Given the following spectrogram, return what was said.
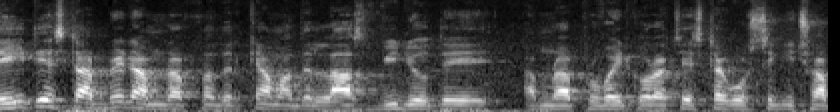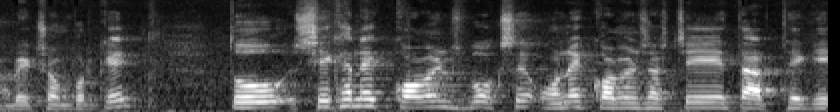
লেটেস্ট আপডেট আমরা আপনাদেরকে আমাদের লাস্ট ভিডিওতে আমরা প্রোভাইড করার চেষ্টা করছি কিছু আপডেট সম্পর্কে। তো সেখানে কমেন্টস বক্সে অনেক কমেন্টস আসছে তার থেকে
